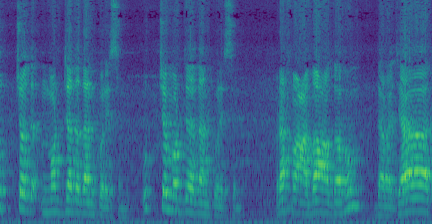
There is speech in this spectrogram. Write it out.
উচ্চ মর্যাদা দান করেছেন, উচ্চ মর্যাদা দান করেছেন। রাফা বাহুম দারাজাত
